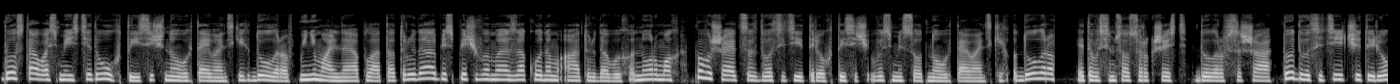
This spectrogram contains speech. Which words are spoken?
до 182 тысяч новых тайваньских долларов. Минимальная оплата труда, обеспечиваемая законом о трудовых нормах, повышается с 23 800 новых тайваньских долларов, это 846 долларов США, до 24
